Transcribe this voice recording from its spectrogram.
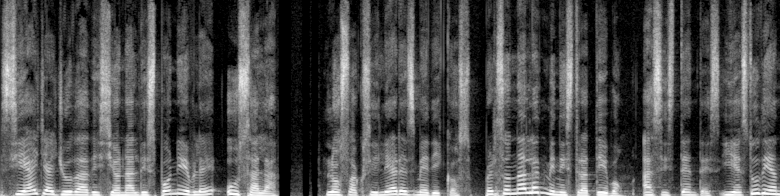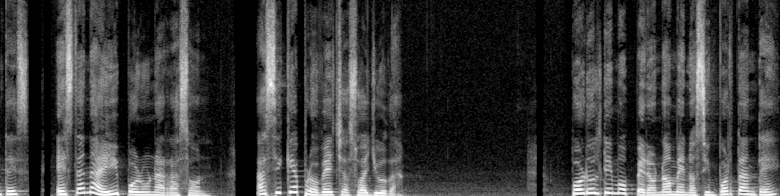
Si hay ayuda adicional disponible, úsala. Los auxiliares médicos, personal administrativo, asistentes y estudiantes están ahí por una razón, así que aprovecha su ayuda. Por último, pero no menos importante,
